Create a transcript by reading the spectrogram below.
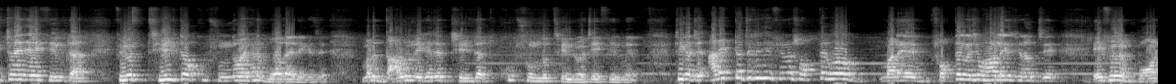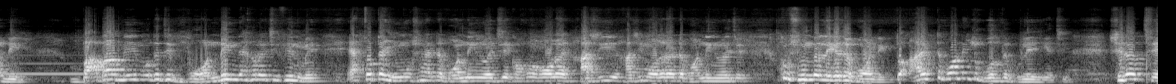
এছাড়া যে ফিল্মটা ফিল্মের থ্রিলটাও খুব সুন্দর এখানে বজায় রেখেছে। মানে দারুণ রেখেছে থ্রিলটা খুব সুন্দর থ্রিল রয়েছে এই ফিল্মে ঠিক আছে, আরেকটা জিনিস এই ফিল্মের সব থেকে বড় মানে সব থেকে বেশি ভালো লেগেছে সেটা হচ্ছে এই ফিল্মের বন্ডিং বাবা মেয়ের মধ্যে যে বন্ডিং দেখানো হয়েছে ফিল্মে এতটা ইমোশনাল একটা বন্ডিং রয়েছে, কখনো কখনো হাসি হাসি মজার একটা বন্ডিং রয়েছে, খুব সুন্দর লেগেছে বন্ডিং তো আরেকটা বন্ডিং তো বলতে ভুলেই গেছি। সেটা হচ্ছে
